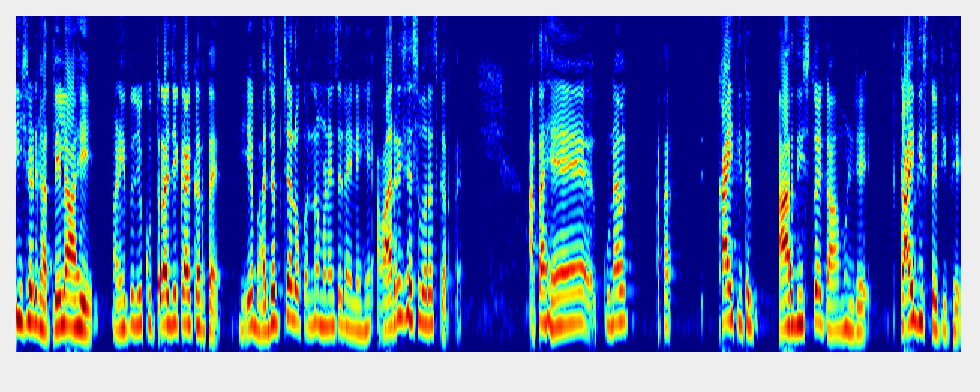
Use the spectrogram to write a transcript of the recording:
टी शर्ट घातलेला आहे आणि तो जे कुत्रा जे काय करताय हे भाजपच्या लोकांना म्हणायचं नाही नाही हे आर एस एसवरच करताय. आता हे कुणाला आता काय तिथे आर दिसतोय का? म्हणजे काय दिसतंय तिथे?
